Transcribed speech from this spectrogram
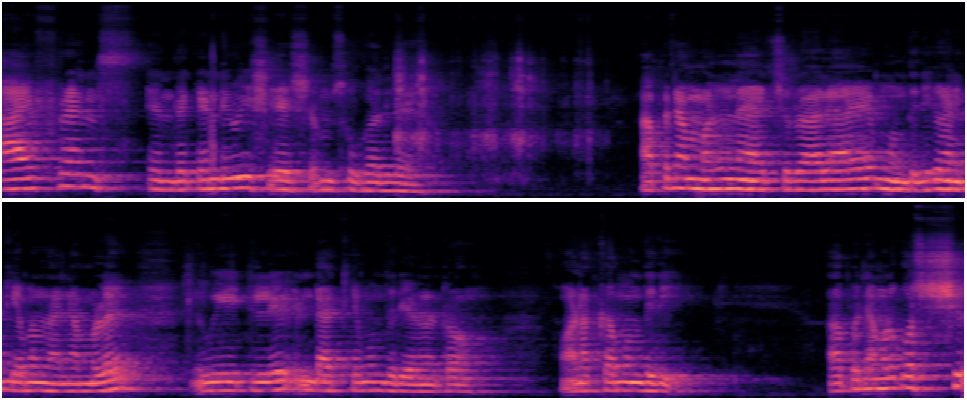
ഹായ് ഫ്രണ്ട്സ് എന്തൊക്കെയുണ്ട് വിശേഷം? സുഖമല്ലേ അപ്പം നമ്മൾ നാച്ചുറലായ മുന്തിരി കാണിക്കാൻ വന്നാൽ നമ്മൾ വീട്ടിൽ ഉണ്ടാക്കിയ മുന്തിരിയാണ് കേട്ടോ. ഉണക്ക മുന്തിരി. അപ്പം നമ്മൾ കുറച്ച്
